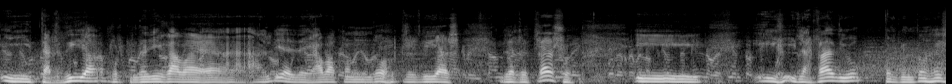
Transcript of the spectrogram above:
y tardía, porque no llegaba al día, llegaba con dos o tres días de retraso. Y, y, la radio, porque entonces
